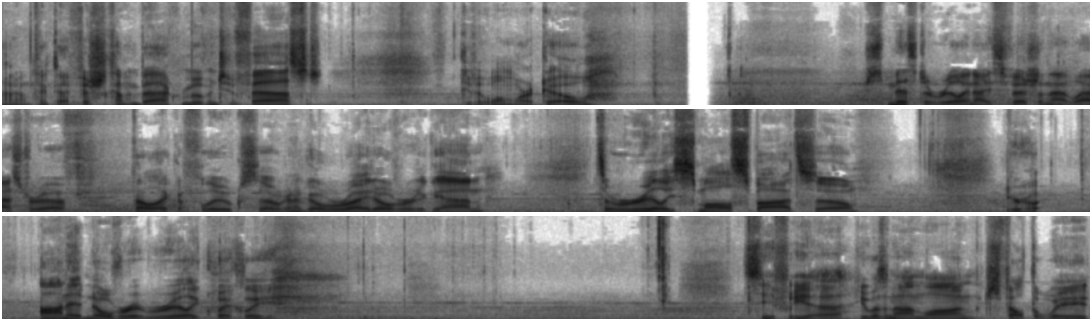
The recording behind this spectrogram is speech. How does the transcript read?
I don't think that fish is coming back. We're moving too fast. Give it one more go. Just missed a really nice fish on that last drift. Felt like a fluke, so we're gonna go right over it again. It's a really small spot, so you're on it and over it really quickly. Let's see if we, uh, he wasn't on long, just felt the weight.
